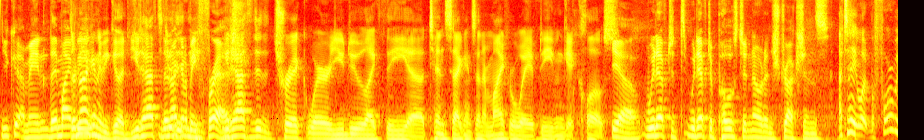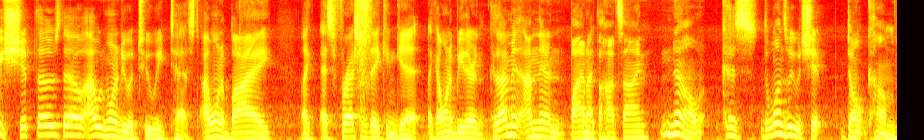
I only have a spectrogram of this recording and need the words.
You could, I mean, they might. They're be, not going to be good. You'd have to. They're do not the- gonna be fresh. You'd have to do the trick where you do like the uh, ten seconds in a microwave to even get close. Yeah, we'd have to we'd have to post-it note instructions. I tell you what. Before we ship those, though, I would want to do a two week test. I want to buy like as fresh as they can get. Like I want to be there because I'm in, I'm there. In, Buy them at I- the hot sign. no, because the ones we would ship don't come.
